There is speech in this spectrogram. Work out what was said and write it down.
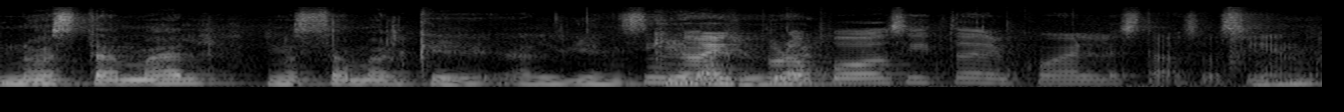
No está mal, no está mal que alguien Sino quiera el propósito del cual lo estás haciendo.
